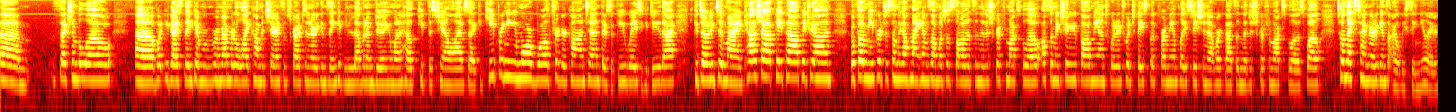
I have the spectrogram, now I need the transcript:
um, section below. Uh, what you guys think, and remember to like, comment, share, and subscribe to Nerdigans Inc. if you love what I'm doing and want to help keep this channel alive so I can keep bringing you more World Trigger content. There's a few ways you could do that. You could donate to my Cash App, PayPal, Patreon, GoFundMe, purchase something off my Amazon wishlist, all that's in the description box below. Also, make sure you follow me on Twitter, Twitch, Facebook, from me on PlayStation Network. That's in the description box below as well. Till next time, Nerdigans, I will be seeing you later.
